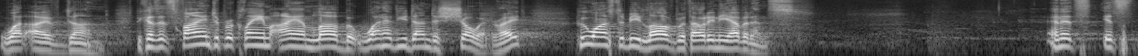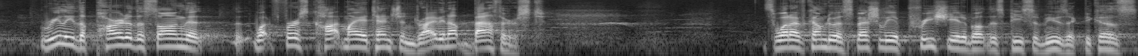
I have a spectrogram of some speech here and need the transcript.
what I've done. Because it's fine to proclaim, I am loved, but what have you done to show it, right? Who wants to be loved without any evidence? And it's, it's really the part of the song that what first caught my attention, driving up Bathurst. It's what I've come to especially appreciate about this piece of music because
